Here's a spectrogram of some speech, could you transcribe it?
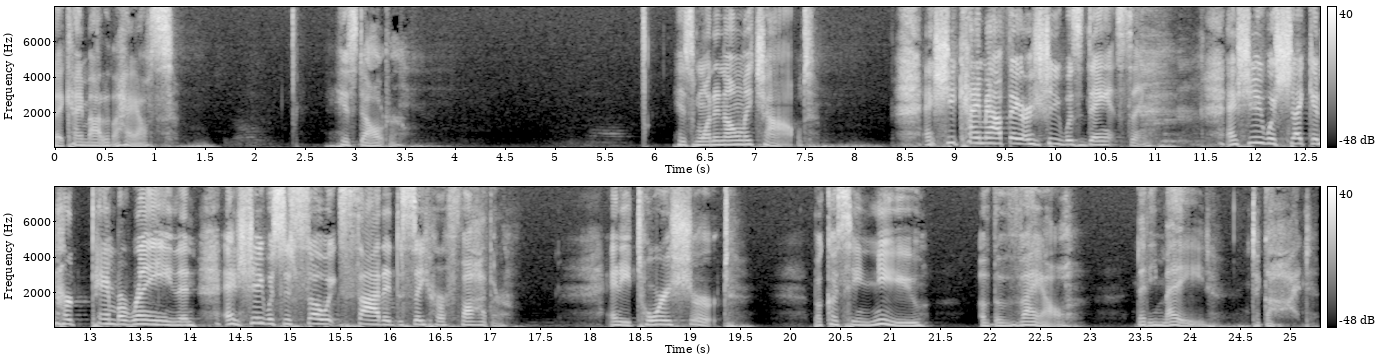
that came out of the house? His daughter. His one and only child. And she came out there and she was dancing and she was shaking her tambourine and, and she was just so excited to see her father. And he tore his shirt because he knew of the vow that he made to God.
